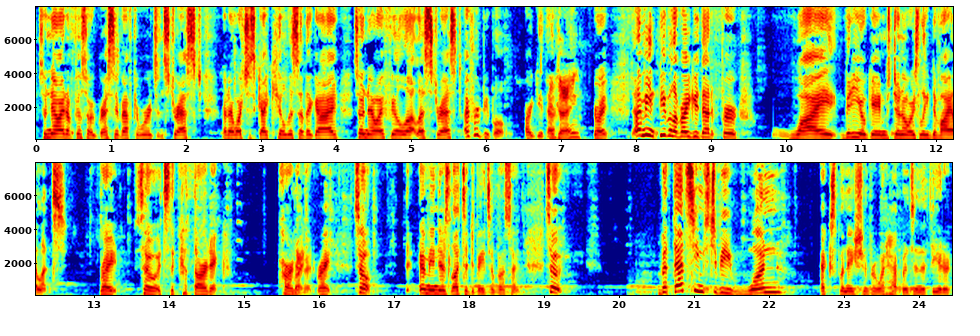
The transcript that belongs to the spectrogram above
So now I don't feel so aggressive afterwards and stressed. Right? I watch this guy kill this other guy, so now I feel a lot less stressed. I've heard people argue that. Okay. Right. I mean, people have argued that for why video games don't always lead to violence. Right. So it's the cathartic part Right. of it. Right. So, I mean, there's lots of debates on both sides. So, but that seems to be one explanation for what happens in the theater.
